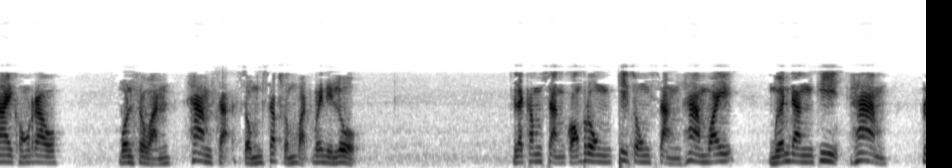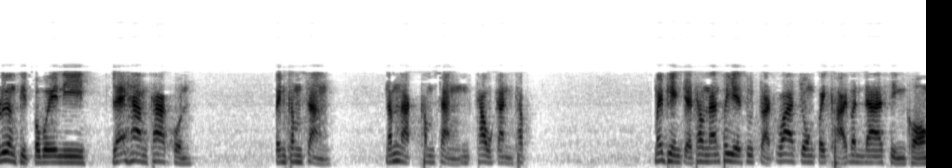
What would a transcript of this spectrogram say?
นายของเราบนสวรรค์ ห้ามสะสมทรัพย์สมบัติไว้ในโลก และคำสั่งของพระองค์ที่ทรงสั่งห้ามไว้ เหมือนดังที่ห้ามเรื่องผิดประเวณีและห้ามฆ่าคน เป็นคำสั่ง น้ำหนักคำสั่งเท่ากันครับ ไม่เพียงแต่เท่านั้นพระเยซูตรัสว่าจงไปขายบรรดาสิ่งของ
